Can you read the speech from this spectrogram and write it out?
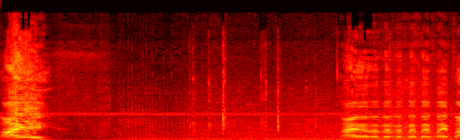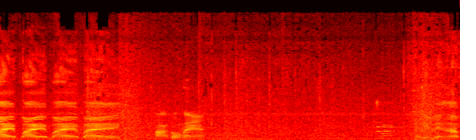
ไปไปไปไปไปไปไปไปไปมาตรงไหนอะตรงนี้เลยครับ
